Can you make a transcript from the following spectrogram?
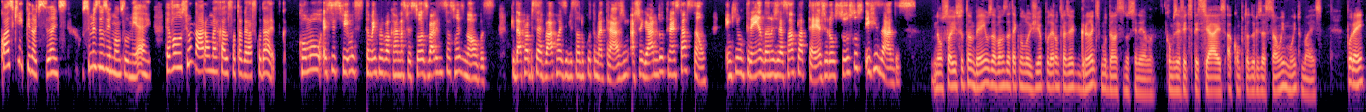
Quase que hipnotizantes, os filmes dos irmãos Lumière revolucionaram o mercado fotográfico da época. Como esses filmes também provocaram nas pessoas várias sensações novas, que dá para observar com a exibição do curta-metragem A Chegada do Trem à Estação, em que um trem andando em direção à plateia gerou sustos e risadas. Não só isso, também os avanços da tecnologia puderam trazer grandes mudanças no cinema, como os efeitos especiais, a computadorização e muito mais. Porém,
